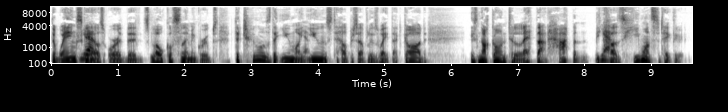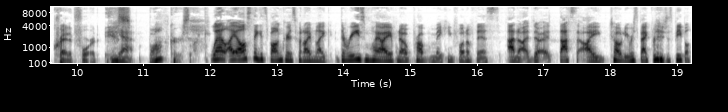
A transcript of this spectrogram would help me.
the weighing Yeah. scales or the local slimming groups, the tools that you might Yeah. use to help yourself lose weight. That God is not going to let that happen because he wants to take the credit for it. It's Yeah. bonkers. Like, Well, I also think it's bonkers when I'm like, the reason why I have no problem making fun of this, and I, that's, I totally respect religious people,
